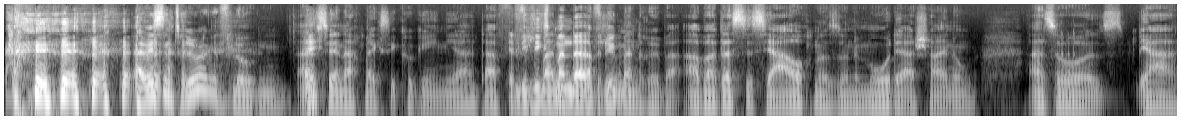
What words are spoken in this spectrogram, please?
Aber wir sind drüber geflogen, als Echt? wir nach Mexiko gingen, ja. Da fliegt, fliegt man, man da da fliegt drüber? man drüber. Aber das ist ja auch nur so eine Modeerscheinung. Also, ja.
